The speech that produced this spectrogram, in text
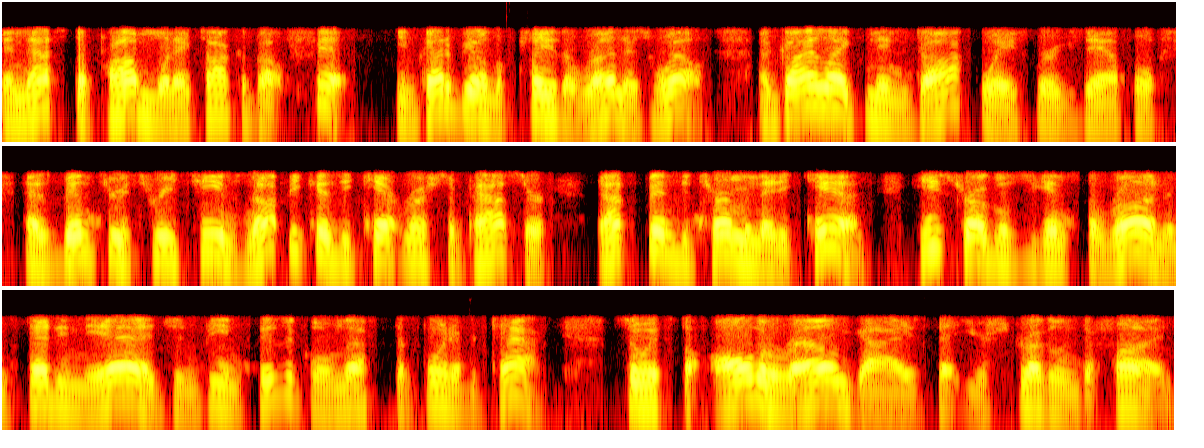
and that's the problem when I talk about fit. You've got to be able to play the run as well. A guy like Ngakoue, for example, has been through three teams, not because he can't rush the passer. That's been determined that he can. He struggles against the run and setting the edge and being physical enough at the point of attack. So it's the all around guys that you're struggling to find.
